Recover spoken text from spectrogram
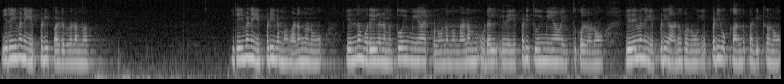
இறைவனை எப்படி படு நம்ம இறைவனை எப்படி நம்ம வணங்கணும்? எந்த முறையில் நம்ம தூய்மையாக இருக்கணும்? நம்ம மனம் உடல் இதை எப்படி தூய்மையாக வைத்துக்கொள்ளணும் கொள்ளணும்? இறைவனை எப்படி அணுகணும் எப்படி உட்காந்து படிக்கணும்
